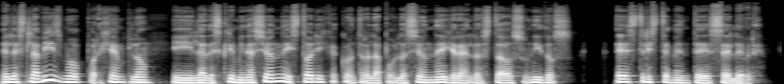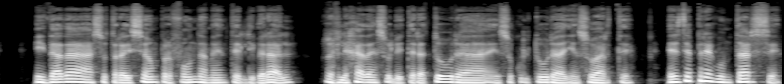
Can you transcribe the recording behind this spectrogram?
El esclavismo, por ejemplo, y la discriminación histórica contra la población negra en los Estados Unidos es tristemente célebre. Y dada su tradición profundamente liberal, reflejada en su literatura, en su cultura y en su arte, es de preguntarse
